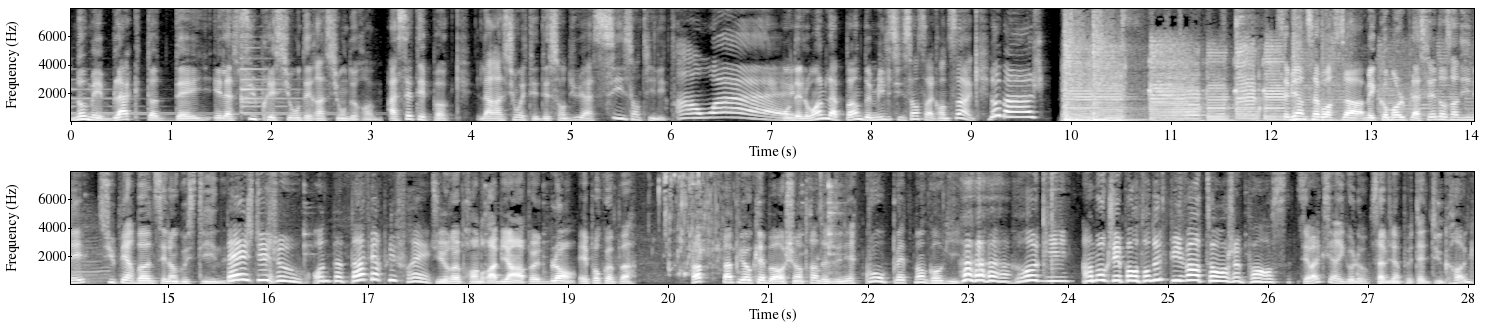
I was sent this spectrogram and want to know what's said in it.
nommé Black Tot Day et la suppression des rations de rhum. À cette époque, la ration était descendue à 6 centilitres. Ah ouais On est loin de la pinte de 1655. Dommage C'est bien de savoir ça, mais comment le placer dans un dîner? Super bonne ces langoustines. Pêche du jour, on ne peut pas faire plus frais Tu reprendras bien un peu de blanc. Et pourquoi pas? Hop, pas plus haut que les bords, je suis en train de devenir complètement groggy. Groggy Un mot que j'ai pas entendu depuis 20 ans, je pense C'est vrai que c'est rigolo, ça vient peut-être du grog.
